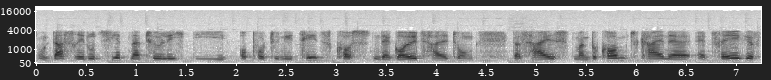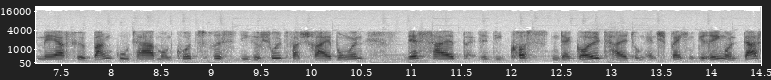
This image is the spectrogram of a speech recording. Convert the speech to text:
Und das reduziert natürlich die Opportunitätskosten der Goldhaltung. Das heißt, man bekommt keine Erträge mehr für Bankguthaben und kurzfristige Schuldverschreibungen. Deshalb sind die Kosten der Goldhaltung entsprechend gering und das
